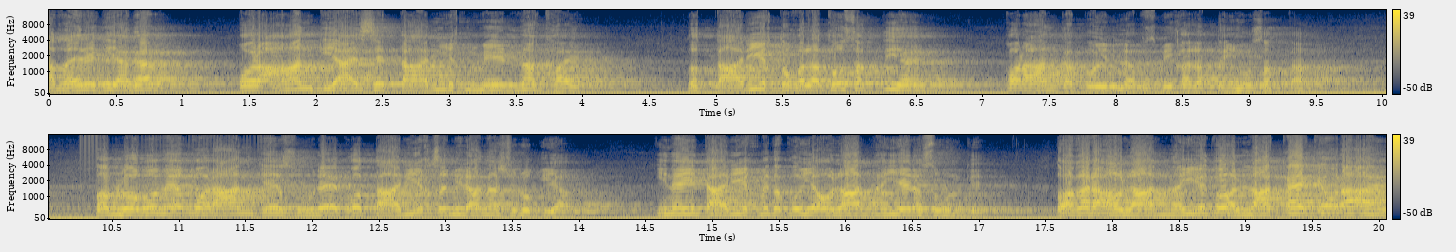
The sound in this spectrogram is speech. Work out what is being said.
अजहर की अगर कुरान की आय से तारीख मेल ना खाए तो तारीख तो गलत हो सकती है, कुरान का कोई लफ्ज़ भी गलत नहीं हो सकता। तो अब लोगों ने कुरान के सूर्य को तारीख से मिलाना शुरू किया, कि नहीं, तारीख में तो कोई औलाद नहीं है रसूल के। तो अगर औलाद नहीं है तो अल्लाह कह क्यों रहा है?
